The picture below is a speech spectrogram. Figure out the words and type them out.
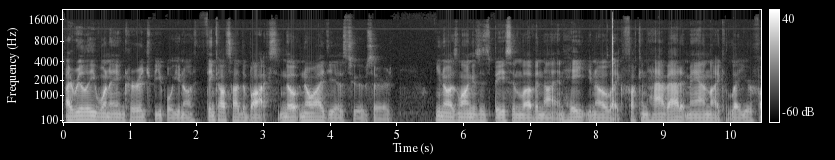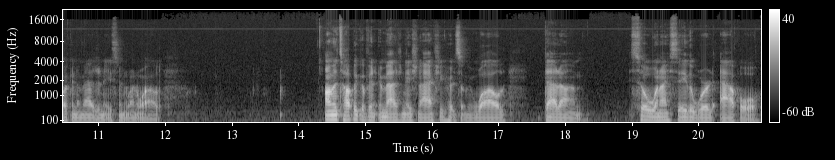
I really want to encourage people, you know, think outside the box. No no idea is too absurd. You know, as long as it's based in love and not in hate, you know, like fucking have at it, man. Like let your fucking imagination run wild. On the topic of imagination, I actually heard something wild that um so when I say the word apple,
